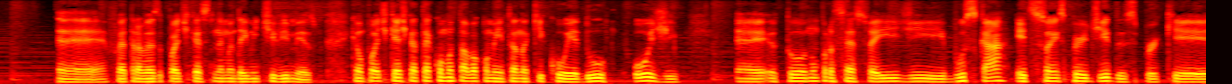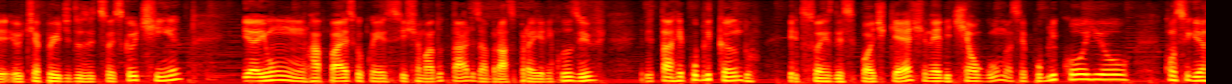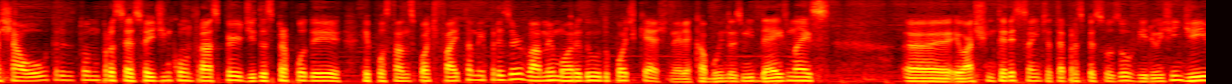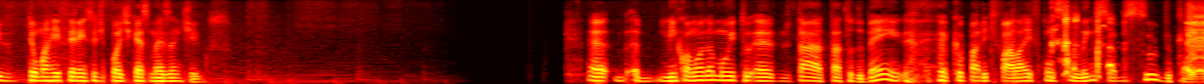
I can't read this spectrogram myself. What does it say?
é, foi através do podcast Cinema da MTV mesmo. Que é um podcast que até como eu tava comentando aqui com o Edu, hoje é, eu tô num processo aí de buscar edições perdidas, porque eu tinha perdido as edições que eu tinha. E aí um rapaz que eu conheci chamado Thales, abraço pra ele inclusive, ele tá republicando edições desse podcast, né? Ele tinha algumas, republicou e eu consegui achar outras e tô no processo aí de encontrar as perdidas para poder repostar no Spotify e também preservar a memória do, do podcast, né? Ele acabou em 2010, mas eh, eu acho interessante até para as pessoas ouvirem hoje em dia ter uma referência de podcasts mais antigos. É, é, me incomoda muito. É, tá, tá tudo bem? que eu parei de falar e ficou um silêncio absurdo, cara.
